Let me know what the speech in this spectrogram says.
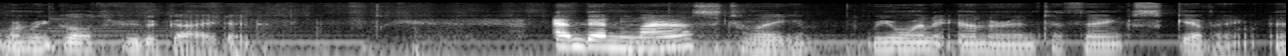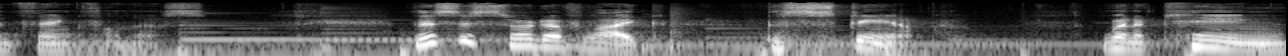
when we go through the guided. And then lastly, we want to enter into thanksgiving and thankfulness. This is sort of like the stamp when a king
